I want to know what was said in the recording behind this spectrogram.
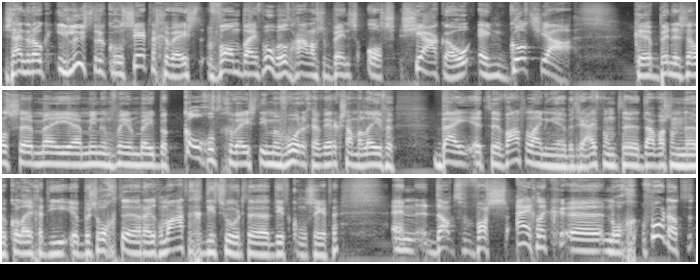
Zijn er ook illustere concerten geweest. Van bijvoorbeeld Haarlemse bands als Shaco en Gotcha. Ik eh, ben er zelfs eh, mee, eh, min of meer mee bekogeld geweest in mijn vorige werkzame leven bij het waterleidingbedrijf. Want daar was een collega die bezocht regelmatig dit soort dit concerten. En dat was eigenlijk nog voordat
